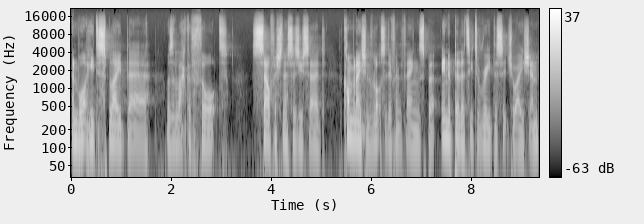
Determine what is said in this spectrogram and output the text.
And what he displayed there was a lack of thought, selfishness, as you said, a combination of lots of different things, but inability to read the situation.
